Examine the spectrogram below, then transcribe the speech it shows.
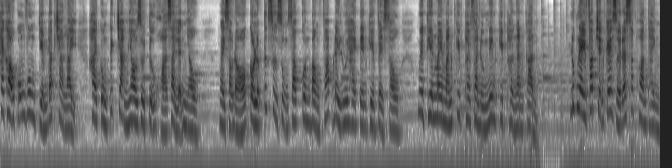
Thạch Hậu cũng vung kiếm đáp trả lại, hai công kích chạm nhau rồi tự hóa giải lẫn nhau. Ngay sau đó, cậu lập tức sử dụng ra côn bằng pháp đẩy lui hai tên kia về sau. Nguyệt Thiền may mắn kịp thời phản ứng nên kịp thời ngăn cản. Lúc này pháp trận kết giới đã sắp hoàn thành,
